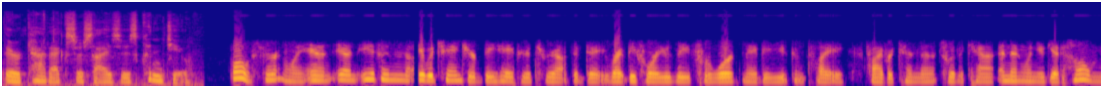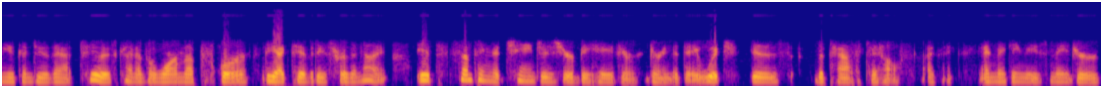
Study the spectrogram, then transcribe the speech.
their cat exercises, couldn't you? Oh, certainly, and and even it would change your behavior throughout the day. Right before you leave for work, maybe you can play five or ten minutes with a cat, and then when you get home, you can do that too. It's kind of a warm up for the activities for the night. It's something that changes your behavior during the day, which is the path to health, I think. And making these major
